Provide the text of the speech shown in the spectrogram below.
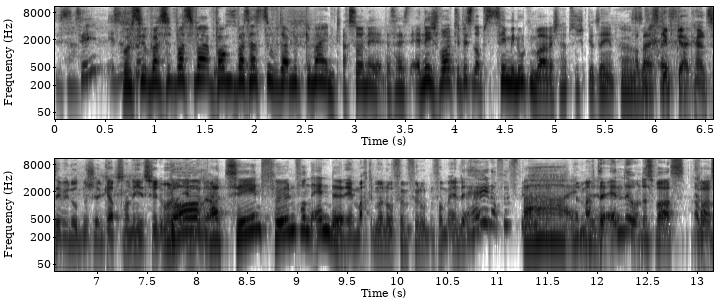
Ist es 10? Ist es Was, fünf? was, was, war, warum- was hast du damit gemeint? Ach so, nee. Das heißt, äh, nee, ich wollte wissen, ob es 10 Minuten war, weil ich habe es nicht gesehen. Aber Es gibt gar kein 10-Minuten-Schild, gab's noch nie. Es steht immer nur doch, Ende da. hat 10, 5 und Ende. Nee, macht immer nur 5 Minuten vom Ende. Hey, noch 5 Minuten. Ah, Dann macht er Ende und das war's. Aber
